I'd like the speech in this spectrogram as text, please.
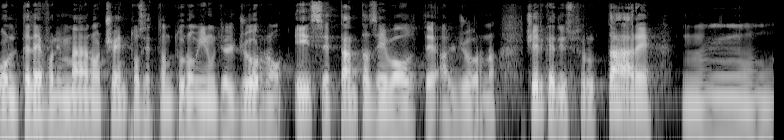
con il telefono in mano 171 minuti al giorno e 76 volte al giorno. Cerca di sfruttare mm,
